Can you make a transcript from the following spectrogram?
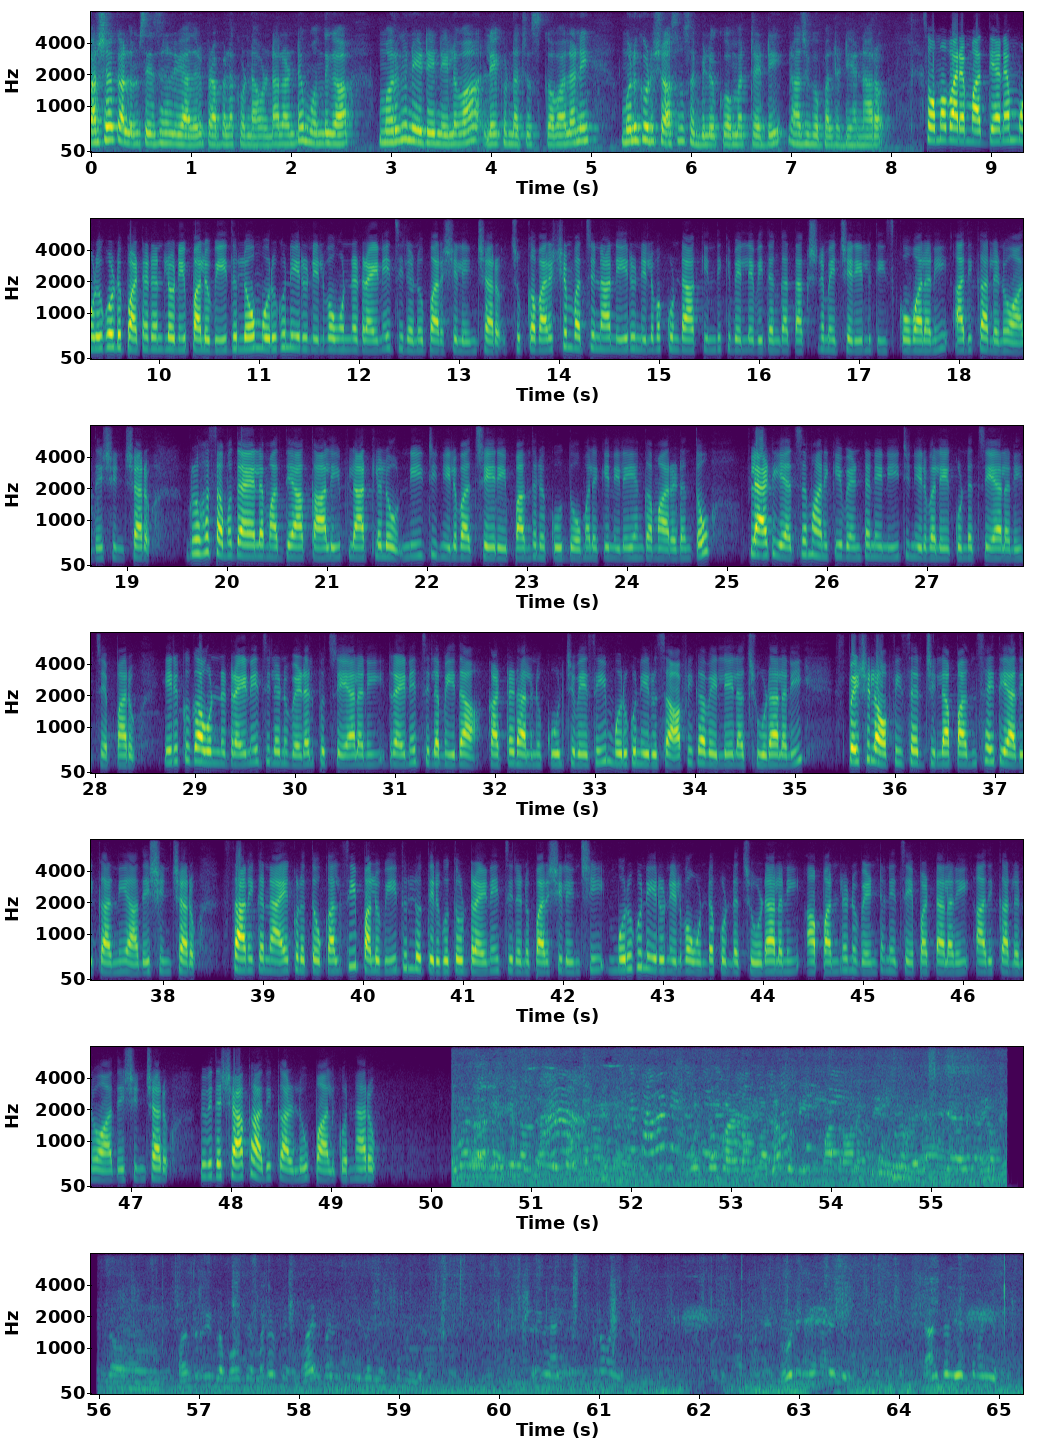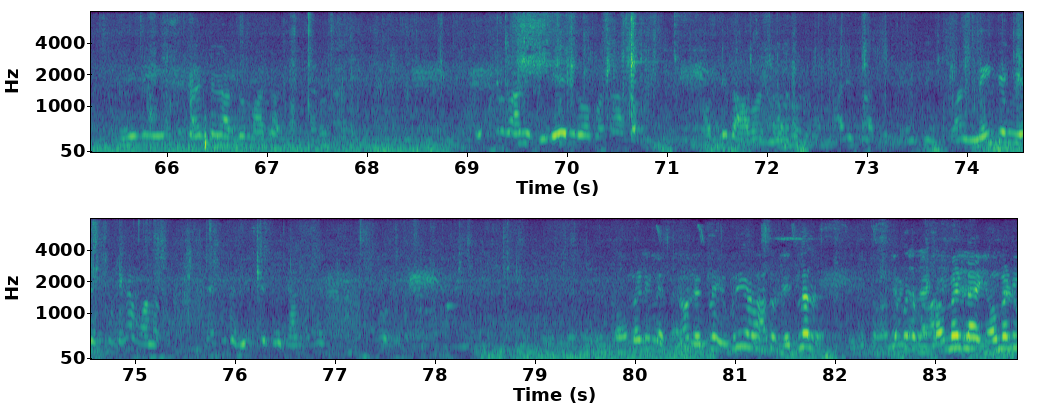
వర్షాకాలం సీజనల్ వ్యాధులు ప్రబలకుండా ఉండాలంటే ముందుగా మురుగునీటి నిల్వ లేకుండా చూసుకోవాలని మునుగుడు శాసనసభ్యులు కోమటిరెడ్డి రాజగోపాల్ రెడ్డి అన్నారు. సోమవారం మధ్యాహ్నం మునుగోడు పట్టణంలోని పలు వీధుల్లో మురుగునీరు నిల్వ ఉన్న డ్రైనేజీలను పరిశీలించారు. చుక్క వర్షం వచ్చినా నీరు నిల్వకుండా కిందికి వెళ్ళే విధంగా తక్షణమే చర్యలు తీసుకోవాలని అధికారులను ఆదేశించారు. గృహ సముదాయాల మధ్య ఖాళీ ఫ్లాట్లలో నీటి నిల్వ చేరి పందులకు దోమలకి నిలయంగా మారడంతో ఫ్లాట్ యజమానికి వెంటనే నీటి నిల్వ లేకుండా చేయాలని చెప్పారు. ఇరుకుగా ఉన్న డ్రైనేజీలను వెడల్పు చేయాలని డ్రైనేజీల మీద కట్టడాలను కూల్చివేసి మురుగునీరు సాఫీగా వెళ్ళేలా చూడాలని స్పెషల్ ఆఫీసర్ జిల్లా పంచాయతీ అధికారిని ఆదేశించారు. స్థానిక నాయకులతో కలిసి పలు వీధుల్లో తిరుగుతూ డ్రైనేజీలను పరిశీలించి మురుగునీరు నిల్వ ఉండకుండా చూడాలని ఆ పనులను వెంటనే చేపట్టాలని అధికారులను ఆదేశించారు. వివిధ శాఖ అధికారులు పాల్గొన్నారు. మంత్రి ఇట్లా పోతే మరి వైర్ పరిస్థితి ఇట్లా చేసుకుంటుంది నోటీస్ ఇచ్చేది క్యాన్సిల్ చేస్తామని చెప్పి. ఇది కలెక్టర్ గారితో మాట్లాడతాం. ఇప్పుడు కానీ విలేజ్ లోపల పబ్లిక్ ఆవాసం వాళ్ళు మెయింటైన్ చేసుకుంటేనే వాళ్ళ లేకపోతే registration cancel government regular every regular లేకపోతే గవర్నమెంట్ గవర్నమెంట్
